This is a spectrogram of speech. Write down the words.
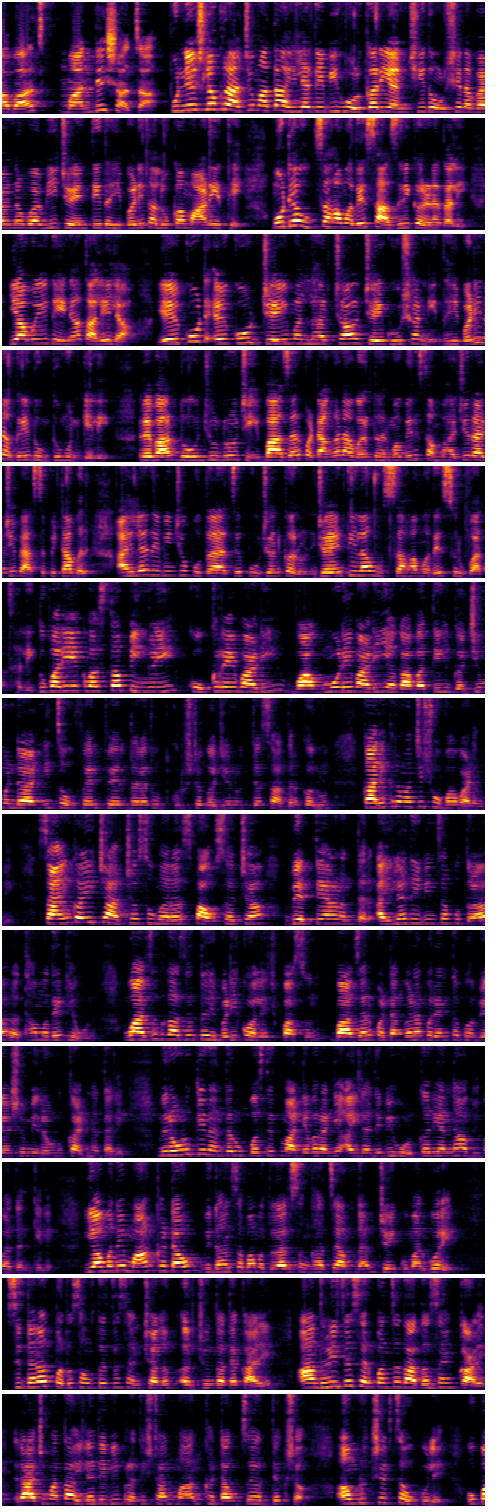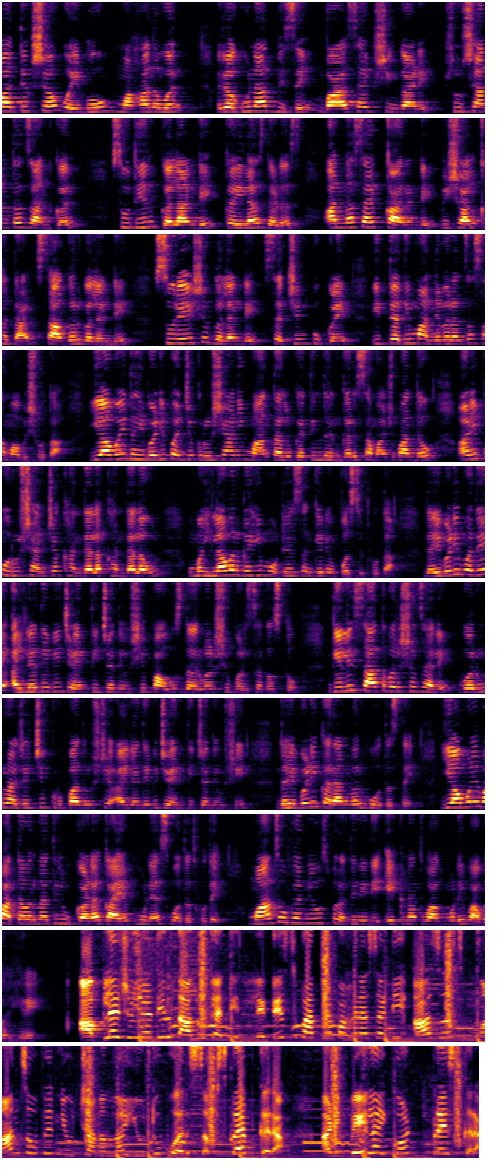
आवाज मानदेशाचा. पुण्यश्लोक राजमाता अहिल्यादेवी होळकर यांची दोनशे नव्याण्णवावी जयंती दहिवडी तालुका माण येथे मोठ्या उत्साहामध्ये साजरी करण्यात आली. यावेळी देण्यात आलेल्या एळकोट एळकोट जय मल्हारच्या जयघोषांनी दहिवडी नगरी दुमधुमून गेली. रविवार दोन जून रोजी बाजार पटांगणावर धर्मवीर संभाजीराजे व्यासपीठावर अहिल्यादेवींच्या पुतळ्याचे पूजन करून जयंतीला उत्साहामध्ये सुरुवात झाली. दुपारी एक वाजता पिंगळी कोकरेवाडी वाघमोडेवाडी या गावातील गजी मंडळांनी चौफेर कुबेर फेरधऱ्यात उत्कृष्ट गजी नृत्य सादर करून कार्यक्रमाची शोभा वाढवली. सायंकाळी चारच्या सुमारास पावसाच्या व्यत्ययानंतर अहिल्यादेवींचा पुतळा रथामध्ये ठेवून वाजत गाजत दहिवडी कॉलेजपासून बाजार पटांगणापर्यंत भव्य अशी मिरवणूक काढण्यात आली. मिरवणुकीनंतर उपस्थित मान्यवरांनी अहिल्यादेवी होळकर यांना अभिवादन केले. यामध्ये मान खटाव विधानसभा मतदारसंघाचे आमदार जयकुमार गोरे सिद्धनाथ पतसंस्थेचे संचालक अर्जुन तात्या काळे आंधळीचे सरपंच दादासाहेब काळे राजमाता अहिल्यादेवी प्रतिष्ठान मान खटावचे अध्यक्ष अमृतशेठ चौकुले उपाध्यक्ष वैभव महानवर रघुनाथ भिसे बाळासाहेब शिंगाडे सुशांत जानकर सुधीर गलांडे कैलास दडस अण्णासाहेब कारंडे विशाल खताळ सागर गलंडे सुरेश गलंडे सचिन पुकळे इत्यादी मान्यवरांचा समावेश होता. यावेळी दहिवडी पंचक्रोशी आणि मान तालुक्यातील धनगर समाज बांधव आणि पुरुषांच्या खांद्याला खांदा लावून महिला वर्गही मोठ्या संख्येने उपस्थित होता. दहिवडीमध्ये अहिल्यादेवी जयंतीच्या दिवशी पाऊस दरवर्षी बरसत असतो. गेली सात वर्ष झाले वरुणराजाची कृपादृष्टी अहिल्यादेवी जयंतीच्या दिवशी दहिवडीकरांवर होत असते. यामुळे वातावरणातील उकाडा गायब होण्यास मदत होते. मान चौफेर न्यूज प्रतिनिधी एकनाथ वाघमोडे वावरहेरे आपल्या जिल्ह्यातील तालुक्यातील लेटेस्ट बातम्या पाहण्यासाठी आजच मान चौफेर न्यूज चॅनलला यूट्यूबवर सबस्क्राईब करा आणि बेल आयकॉन प्रेस करा.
